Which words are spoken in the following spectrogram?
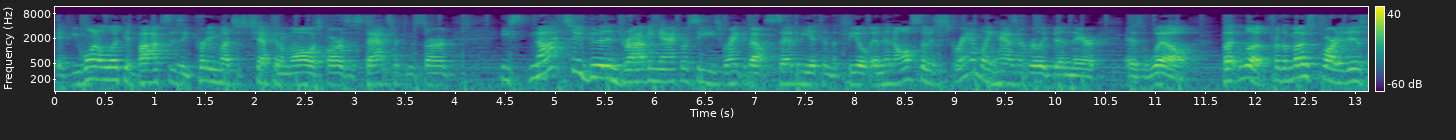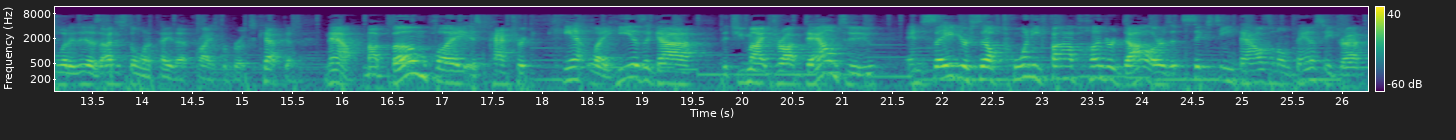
If you want to look at boxes, he pretty much is checking them all as far as the stats are concerned. He's not too good in driving accuracy. He's ranked about 70th in the field. And then also his scrambling hasn't really been there as well. But look, for the most part, it is what it is. I just don't want to pay that price for Brooks Koepka. Now, my bone play is Patrick Cantlay. He is a guy that you might drop down to and save yourself $2,500 at 16000 on fantasy draft.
